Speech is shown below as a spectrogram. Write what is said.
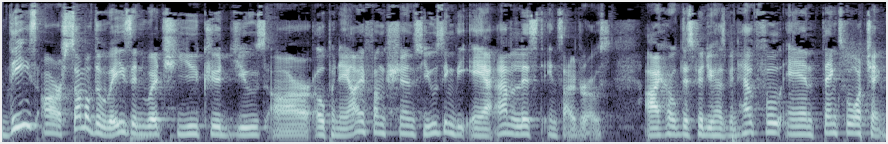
These are some of the ways in which you could use our OpenAI functions using the AI analyst inside Rows. I hope this video has been helpful and thanks for watching.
